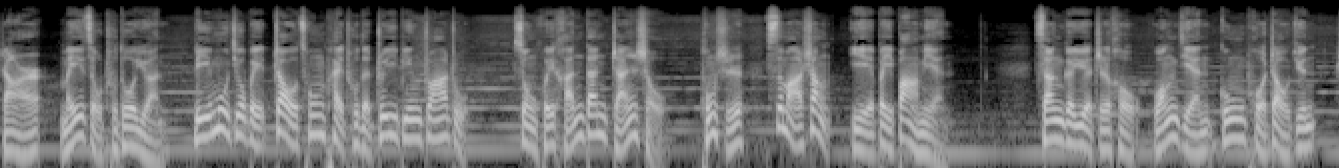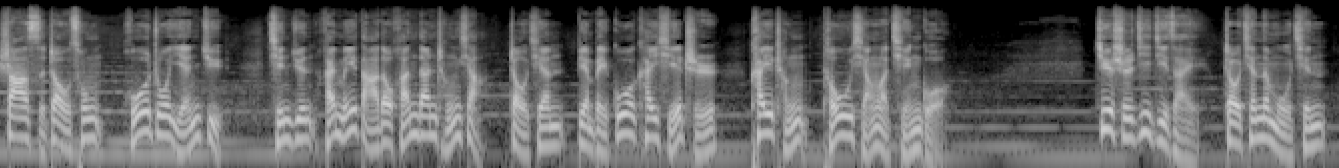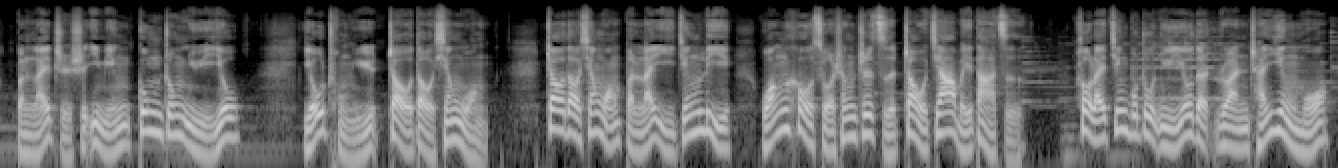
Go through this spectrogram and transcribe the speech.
然而没走出多远，李牧就被赵聪派出的追兵抓住，送回邯郸斩首。同时，司马尚也被罢免。三个月之后，王翦攻破赵军，杀死赵聪，活捉严巨。秦军还没打到邯郸城下，赵谦便被郭开挟持，开城投降了秦国。据《史记》记载，赵谦的母亲本来只是一名宫中女优，有宠于赵悼襄王。赵悼襄王本来已经立王后所生之子赵嘉为大子，后来经不住女优的软缠硬磨，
